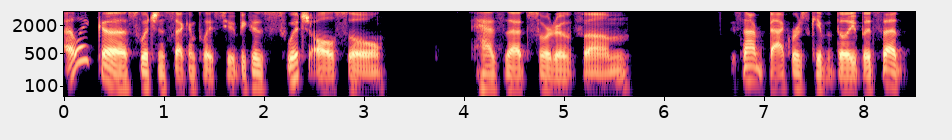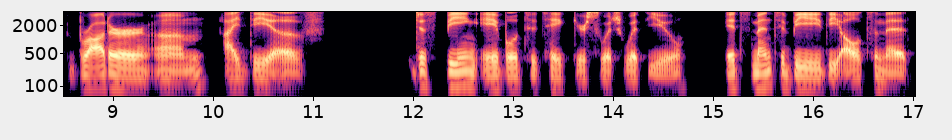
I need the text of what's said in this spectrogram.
I like uh, Switch in second place too because Switch also has that sort of um, it's not backwards capability, but it's that broader um, idea of just being able to take your Switch with you. It's meant to be the ultimate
